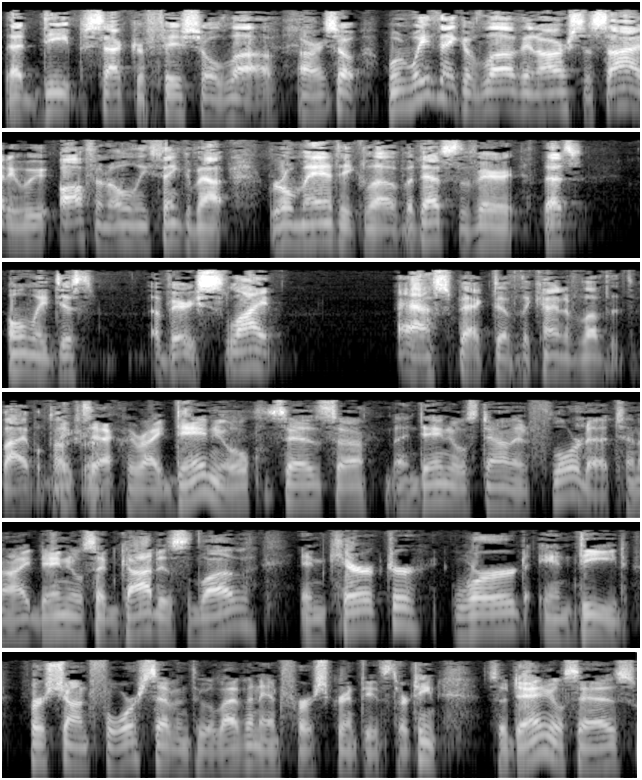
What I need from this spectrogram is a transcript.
that deep sacrificial love. All right. So when we think of love in our society, we often only think about romantic love, but that's the very, that's only just a very slight aspect of the kind of love that the Bible talks exactly about. Exactly right. Daniel says, uh, and Daniel's down in Florida tonight. Daniel said, God is love in character, word, and deed. 1 John 4, 7 through 11, and 1 Corinthians 13. So Daniel says,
